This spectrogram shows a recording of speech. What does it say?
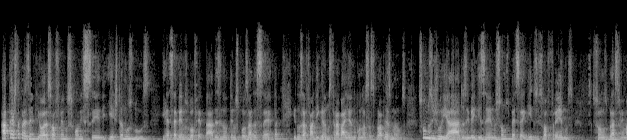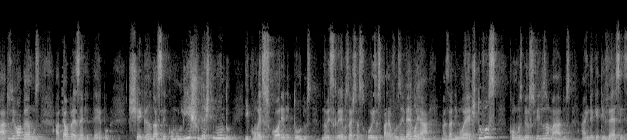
Até esta presente hora sofremos fome e sede e estamos nus, e recebemos bofetadas e não temos pousada certa, e nos afadigamos trabalhando com nossas próprias mãos. Somos injuriados e bendizemos, somos perseguidos e sofremos, somos blasfemados e rogamos, até o presente tempo, chegando a ser como lixo deste mundo e como a escória de todos. Não escrevo estas coisas para vos envergonhar, mas admoesto-vos como os meus filhos amados, ainda que tivessem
